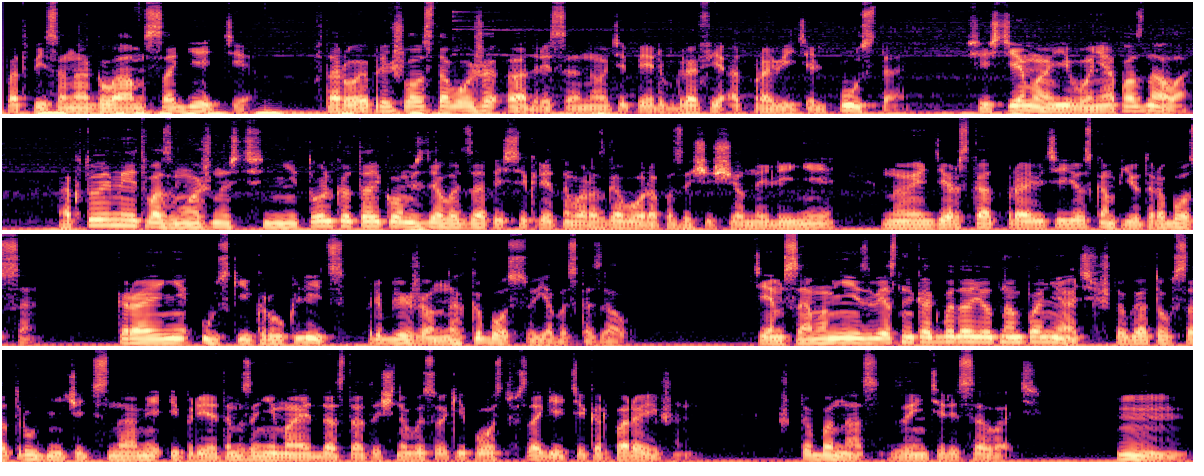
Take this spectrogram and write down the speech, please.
подписано Глам Сагетти. Второе пришло с того же адреса, но теперь в графе «Отправитель» пусто. Система его не опознала. А кто имеет возможность не только тайком сделать запись секретного разговора по защищенной линии, но и дерзко отправить ее с компьютера босса? Крайне узкий круг лиц, приближенных к боссу, я бы сказал. Тем самым неизвестный как бы дает нам понять, что готов сотрудничать с нами и при этом занимает достаточно высокий пост в Сагетти Корпорейшн, чтобы нас заинтересовать. Хм...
